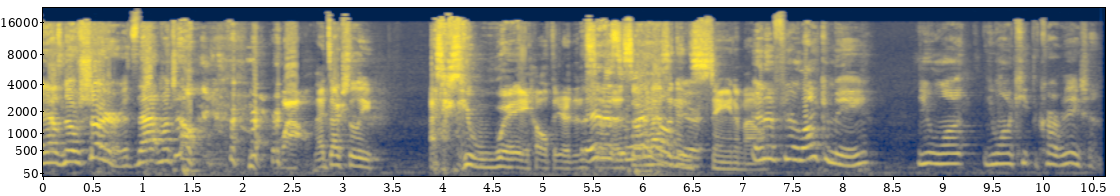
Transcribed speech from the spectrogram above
It has no sugar. It's that much healthier. Wow, that's actually that's actually way healthier than soda. is Soda has an healthier. insane amount. And if you're like me, you want you want to keep the carbonation.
